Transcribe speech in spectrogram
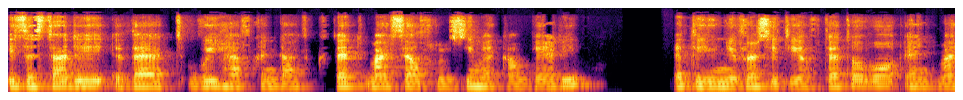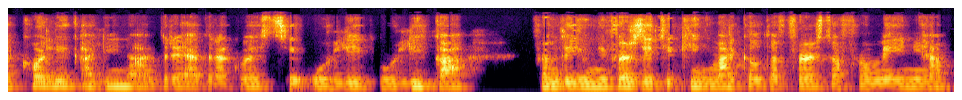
is a study that we have conducted, myself, Lulzime Kamberi, at the University of Tetovo and my colleague Alina Andreea Dragoescu Urlica from the University King Michael I of Romania.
